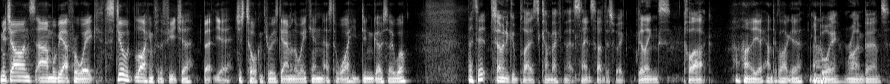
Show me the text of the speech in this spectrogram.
Mitch Owens um, will be out for a week. Still like him for the future, but yeah, just talking through his game on the weekend as to why he didn't go so well. That's it. So many good players to come back into that Saints side this week. Billings, Clark, Uh, yeah, Hunter Clark. Yeah, your Um, boy Ryan Byrnes.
